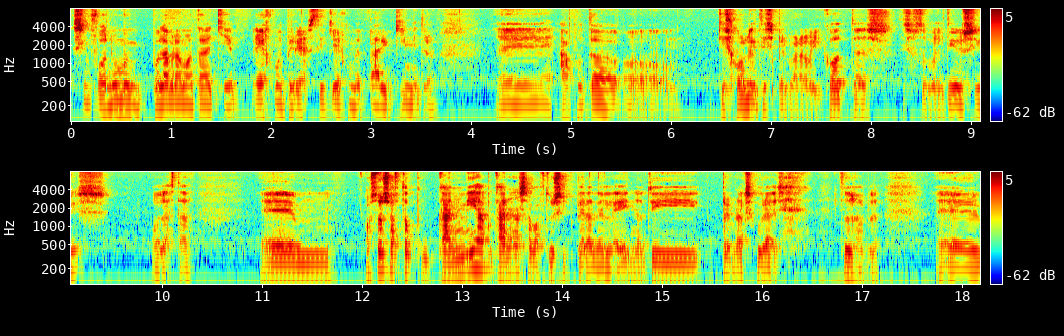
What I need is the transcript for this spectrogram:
συμφωνούμε με πολλά πράγματα και έχουμε επηρεαστεί και έχουμε πάρει κίνητρο ε, από το, τη σχολή της υπερπαραγωγικότητας, της αυτοβελτίωσης, όλα αυτά. Ε, ωστόσο αυτό που κανένα, κανένας από αυτούς εκεί πέρα δεν λέει είναι ότι πρέπει να ξεκουράζει. Τόσο απλό. Ε,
